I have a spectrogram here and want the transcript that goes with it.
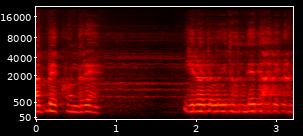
ಆಗಬೇಕು ಅಂದರೆ ಇರೋದು ಇದೊಂದೇ ದಾರಿ ಕಣ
